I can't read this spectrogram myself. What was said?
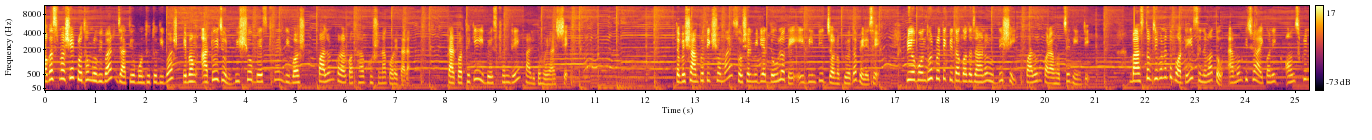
অগস্ট মাসের প্রথম রবিবার জাতীয় বন্ধুত্ব দিবস এবং আটই জুন বিশ্ব বেস্ট ফ্রেন্ড দিবস পালন করার কথা ঘোষণা করে তারা। তারপর থেকে এই বেস্ট ফ্রেন্ড ডে পালিত হয়ে আসছে। তবে সাম্প্রতিক সময় সোশ্যাল মিডিয়ার দৌলতে এই দিনটির জনপ্রিয়তা বেড়েছে। প্রিয় বন্ধুর প্রতি কৃতজ্ঞতা জানানোর উদ্দেশ্যেই পালন করা হচ্ছে দিনটি। বাস্তব জীবনে তো বটেই সিনেমাতেও এমন কিছু আইকনিক অনস্ক্রিন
